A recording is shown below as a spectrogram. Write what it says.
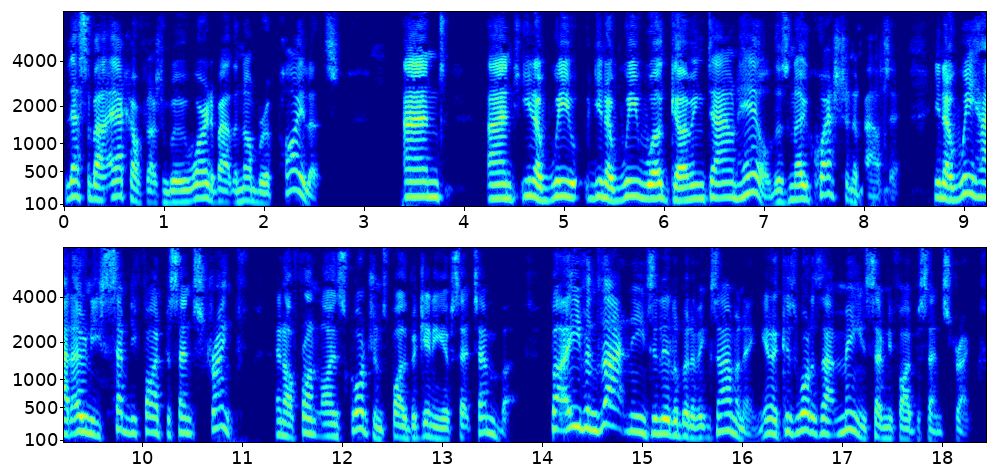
less about aircraft production. We were worried about the number of pilots. And and you know we you know we were going downhill. There's no question about it. You know we had only seventy five percent strength in our frontline squadrons by the beginning of September. But even that needs a little bit of examining, you know, because what does that mean, 75% strength?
